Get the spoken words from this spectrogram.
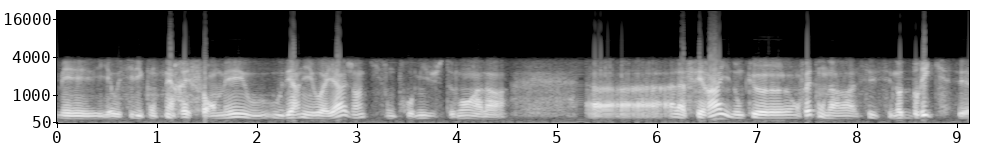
mais il y a aussi des conteneurs réformés ou, ou dernier voyage, hein, qui sont promis justement à la, à, la ferraille. Donc euh, en fait, on a c'est notre brique, c'est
